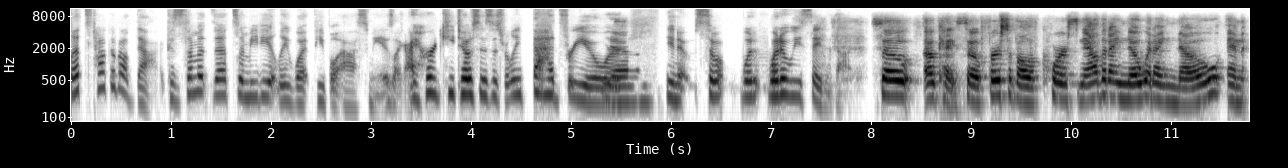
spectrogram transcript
let's talk about that because some of that's immediately what people ask me is like i heard ketosis is really bad for you or yeah. you know so what what do we say to that so okay so first of all of course now that i know what i know and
